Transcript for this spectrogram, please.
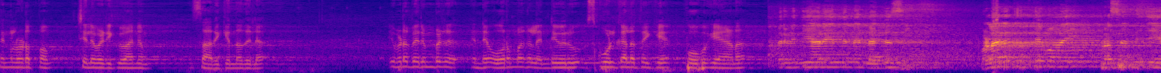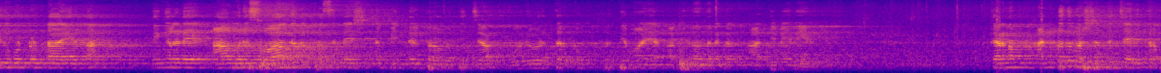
നിങ്ങളോടൊപ്പം ചിലവഴിക്കുവാനും സാധിക്കുന്നതിൽ. ഇവിടെ വരുമ്പോൾ എന്റെ ഓർമ്മകൾ എന്റെ ഒരു സ്കൂൾ കാലത്തേക്ക് പോവുകയാണ്. ഒരു വിദ്യാലയത്തിന്റെ ലെഗസി വളരെ കൃത്യമായി പ്രസന്റ് ചെയ്തുകൊണ്ടുണ്ടായിരുന്ന നിങ്ങളുടെ ആ ഒരു സ്വാഗത പ്രസന്റേഷന് പിന്നിൽ പ്രവർത്തിച്ച ഓരോരുത്തർക്കും കൃത്യമായ അഭിനന്ദനങ്ങൾ ആദ്യമേ നേരുന്നു കാരണം അൻപത് വർഷത്തെ ചരിത്രം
